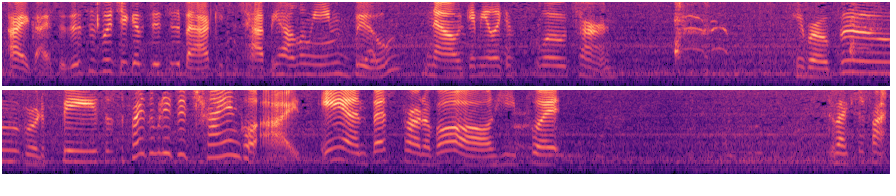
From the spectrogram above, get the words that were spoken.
All right, guys, so this is what Jacob did to the back. He says, Happy Halloween, boo. Now, give me like a slow turn. He wrote boo, wrote a face. I'm surprised somebody did triangle eyes. And best part of all, he put. Go back to the front.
